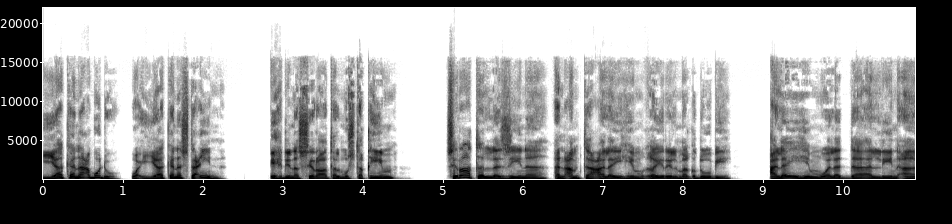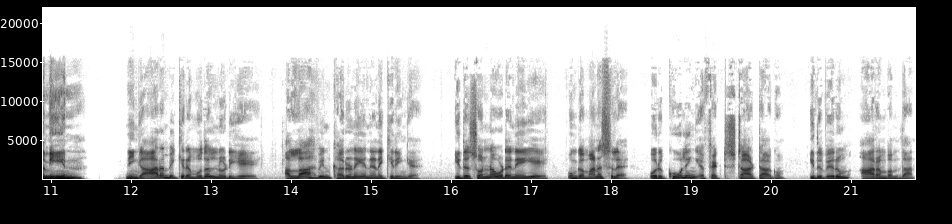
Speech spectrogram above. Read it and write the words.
إياك نعبد وإياك نستعين اهدنا الصراط المستقيم صراط الذين أنعمت عليهم غير المغضوب அலைஹிம் வலத்தல்லீன் ஆமீன். நீங்க ஆரம்பிக்கிற முதல் நொடியே அல்லாஹ்வின் கருணைய நினைக்கிறீங்க. இத சொன்ன உடனேயே உங்க மனசுல ஒரு கூலிங் எஃபெக்ட் ஸ்டார்ட் ஆகும். இது வெறும் ஆரம்பம்தான்.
